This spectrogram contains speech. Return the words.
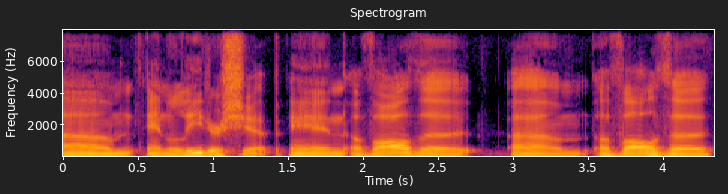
um, and leadership. And of all the um, of all the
